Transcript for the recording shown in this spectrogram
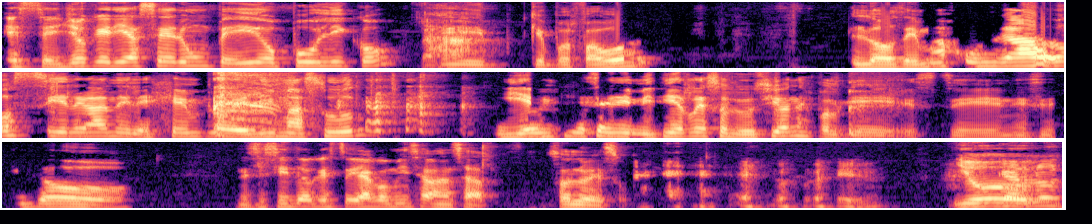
Este, yo quería hacer un pedido público Ajá. eh, que por favor los demás juzgados sigan el ejemplo de Lima Sur y empiecen a emitir resoluciones porque este, necesito, necesito que esto ya comience a avanzar. Solo eso. Bueno, Yo, Carlos.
